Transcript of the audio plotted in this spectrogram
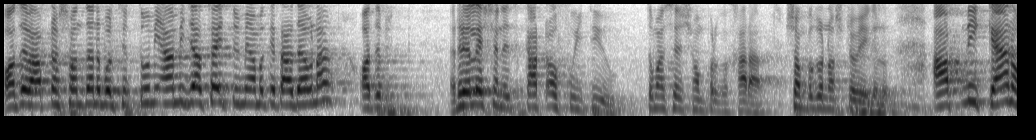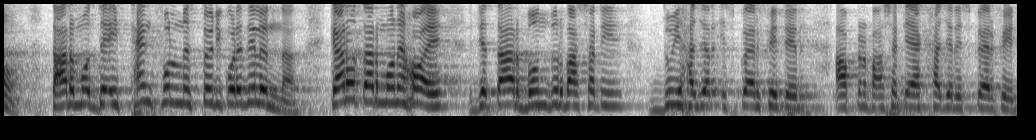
অতএব আপনার সন্তান বলছে, তুমি, আমি যা চাই, তুমি আমাকে তা দাও না। অতএব relation is cut off with you তোমার সাথে সম্পর্ক খারাপ, সম্পর্ক নষ্ট হয়ে গেল। আপনি কেন তার মধ্যে এই থ্যাঙ্কফুলনেস তৈরি করে দিলেন না? কেন তার মনে হয় যে তার বন্ধুর বাসাটি দুই হাজার স্কোয়ার ফিটের আপনার বাসাটি এক হাজার স্কোয়ার ফিট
